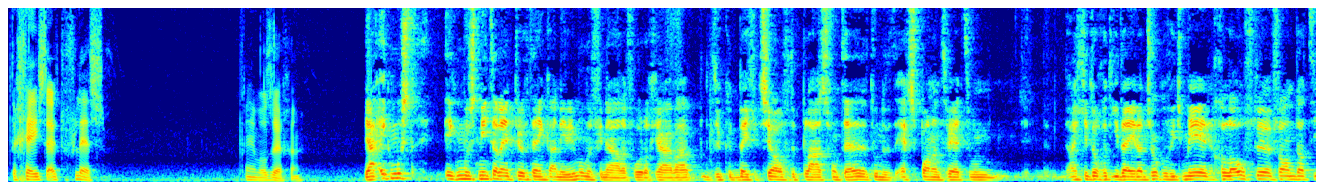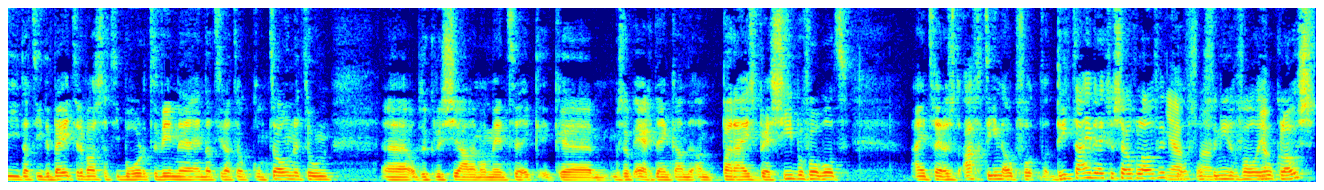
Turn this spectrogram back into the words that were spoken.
de geest uit de fles. Kan je wel zeggen. Ja, ik moest, ik moest niet alleen terugdenken aan die Wimbledon finale vorig jaar... waar natuurlijk een beetje hetzelfde plaatsvond. Hè. Toen het echt spannend werd, toen had je toch het idee dat Djokovic meer geloofde... Van dat, hij, dat hij de betere was, dat hij behoorde te winnen... en dat hij dat ook kon tonen toen uh, op de cruciale momenten. Ik, ik uh, moest ook erg denken aan, de, aan Parijs-Bercy bijvoorbeeld. Eind 2018, ook voor, drie tiebreaks of zo geloof ik. Ja, of, of in ieder geval heel close.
